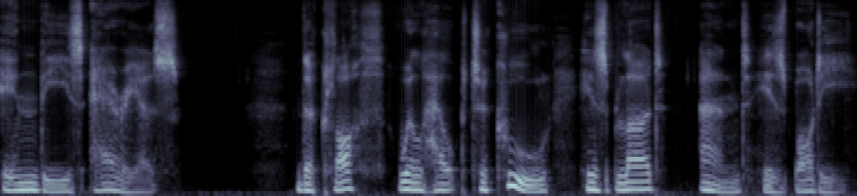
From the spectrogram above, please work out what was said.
in these areas. The cloth will help to cool his blood and his body.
